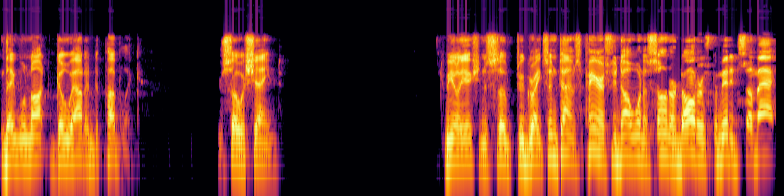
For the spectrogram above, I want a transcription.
they will not go out into public. They're so ashamed. Humiliation is so too great. Sometimes parents do not want a son or daughter has committed some act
